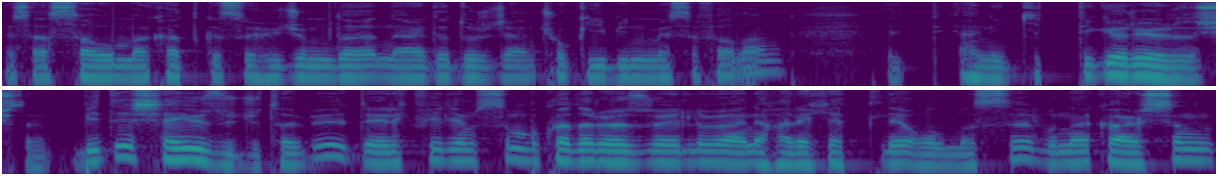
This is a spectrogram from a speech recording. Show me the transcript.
mesela savunma katkısı, hücumda nerede duracağını çok iyi bilmesi falan. E, hani gitti görüyoruz işte. Bir de şey üzücü tabii. Derek Williams'ın bu kadar özverili ve hani hareketli olması. Buna karşın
